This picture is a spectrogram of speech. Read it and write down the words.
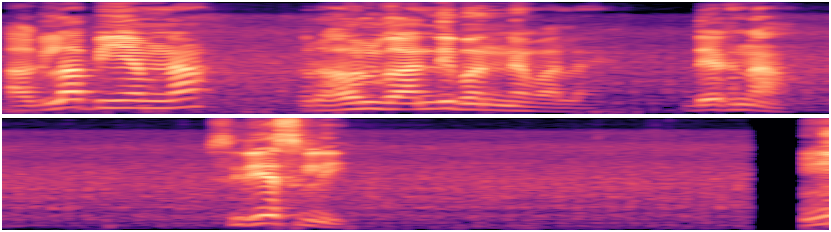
अगला पीएम ना राहुल गांधी बनने वाला है। देखना सीरियसली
